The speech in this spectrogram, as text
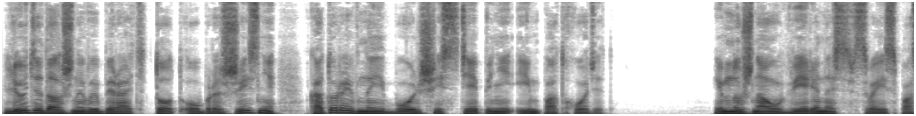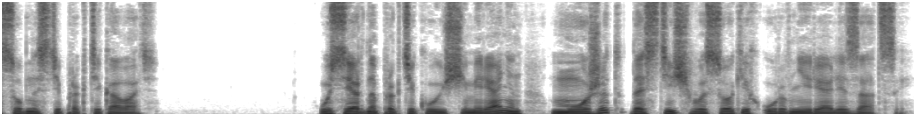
Люди должны выбирать тот образ жизни, который в наибольшей степени им подходит. Им нужна уверенность в своей способности практиковать. Усердно практикующий мирянин может достичь высоких уровней реализации.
